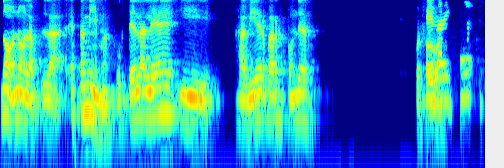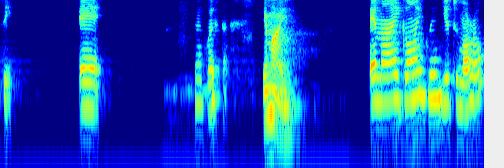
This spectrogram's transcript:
No, no, la, la, esta misma. Usted la lee y Javier va a responder. Por favor. sí. Eh, me cuesta. Am I? Am I going with you tomorrow?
